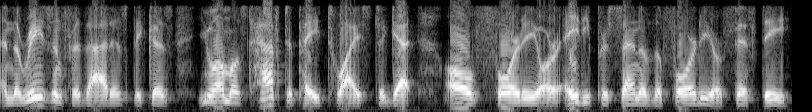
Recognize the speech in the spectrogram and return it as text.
And the reason for that is because you almost have to pay twice to get all 40 or 80% of the 40 or 50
